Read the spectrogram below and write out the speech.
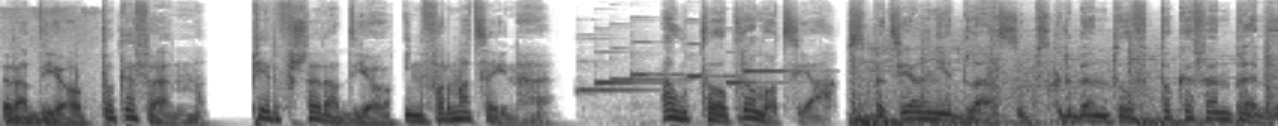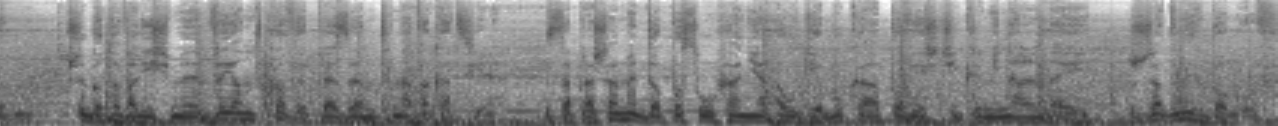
Radio TOK FM. Pierwsze radio informacyjne. Autopromocja. Specjalnie dla subskrybentów TOK FM Premium przygotowaliśmy wyjątkowy prezent na wakacje. Zapraszamy do posłuchania audiobooka powieści kryminalnej Żadnych Bogów,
